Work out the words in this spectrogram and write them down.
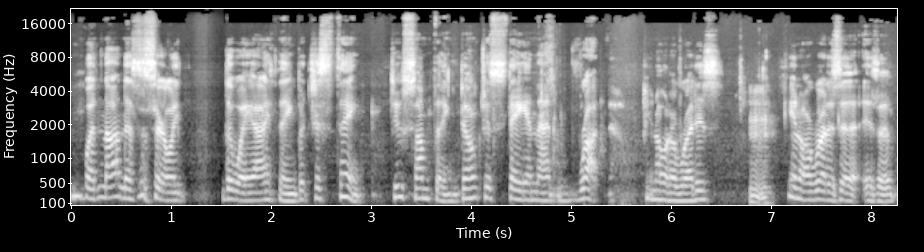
but not necessarily the way I think. But just think. Do something. Don't just stay in that rut. You know what a rut is? Mm. You know, a rut is a is a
